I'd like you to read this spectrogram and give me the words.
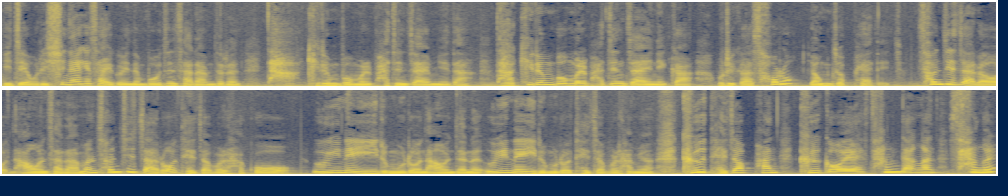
이제 우리 신약에 살고 있는 모든 사람들은 다 기름 부음을 받은 자입니다. 다 기름 부음을 받은 자이니까 우리가 서로 영접해야 되죠. 선지자로 나온 사람은 선지자로 대접을 하고 의인의 이름으로 나온 자는 의인의 이름으로 대접을 하면 그 대접한 그거에 상당한 상을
